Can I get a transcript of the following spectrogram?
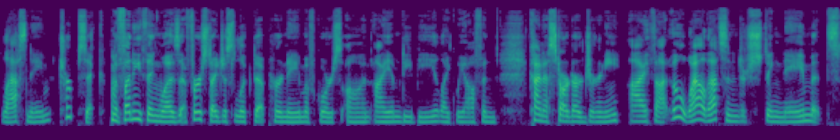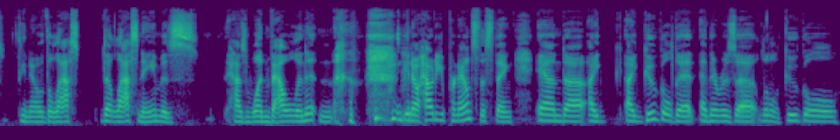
last name Terpsic. The funny thing was, at first I just looked up her name, of course, on IMDb, like we often kind of start our journey. I thought, oh wow, that's an interesting name. It's you know the last the last name is has one vowel in it, and you know how do you pronounce this thing? And uh, I I googled it, and there was a little Google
